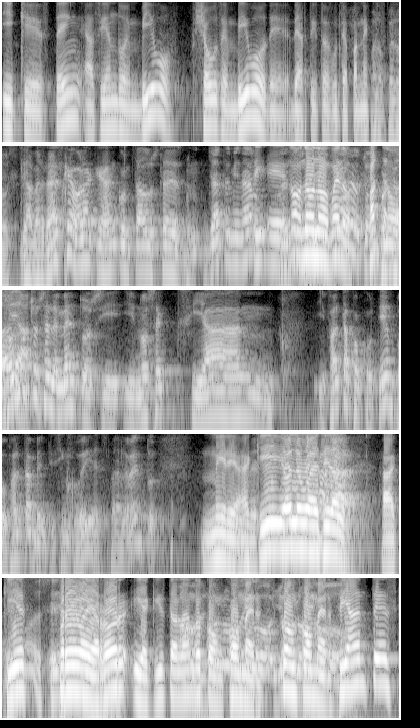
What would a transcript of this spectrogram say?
y que estén haciendo en vivo, shows en vivo de, de artistas jutiapanecos. Bueno, pero la verdad es que ahora que han contado ustedes, ¿ya terminaron? Sí, eh, no, no, no, bueno, falta son muchos elementos y, y no sé si han... Y falta poco tiempo, faltan 25 días para el evento. Mire, aquí yo le voy a decir algo. Aquí es sí. prueba y error y aquí está hablando No, con, comer- digo- con comerciantes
